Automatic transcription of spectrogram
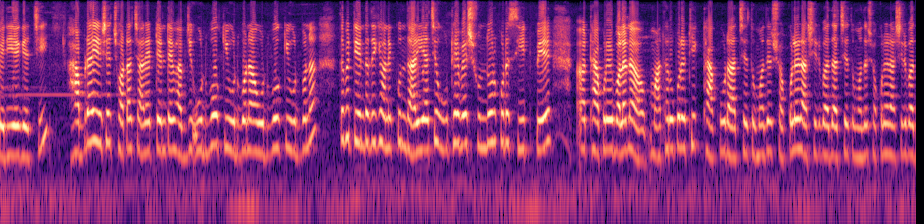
বেরিয়ে গেছি। হাবড়ায় এসে ছটা চারের ট্রেনটায় ভাবছি, উঠবো কি উঠবো না, উঠবো কি উঠবো না? তবে ট্রেনটা দেখি অনেকক্ষণ দাঁড়িয়ে আছে। উঠে বেশ সুন্দর করে সিট পেয়ে ঠাকুরের বলে না, মাথার উপরে ঠিক ঠাকুর আছে, তোমাদের সকলের আশীর্বাদ আছে, তোমাদের সকলের আশীর্বাদ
